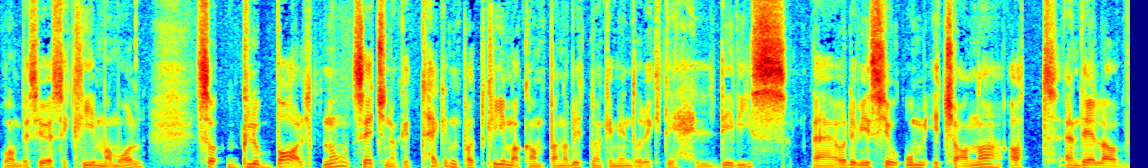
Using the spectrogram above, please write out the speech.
og ambisiøse klimamål. Så globalt nå så er det ikke noe tegn på at klimakampen har blitt noe mindre viktig, heldigvis. Eh, og det viser jo om ikke annet at en del av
